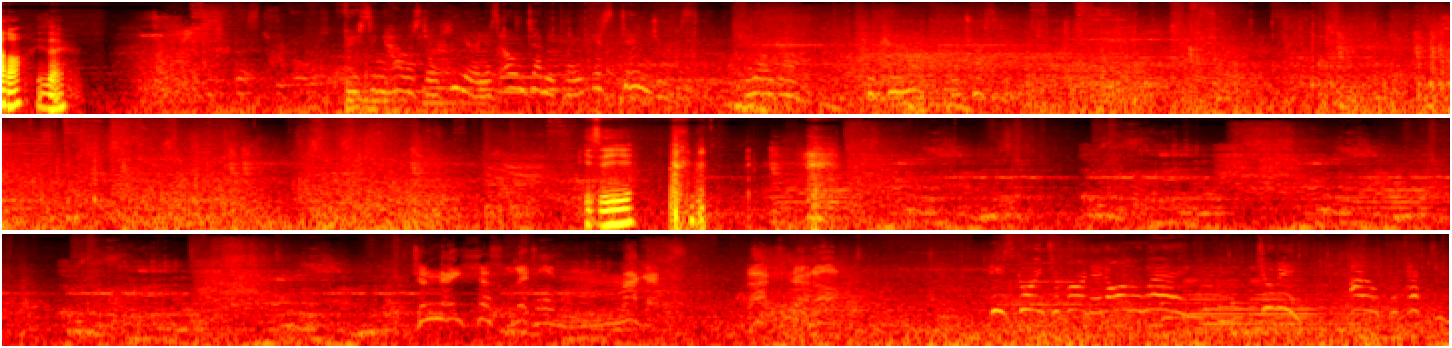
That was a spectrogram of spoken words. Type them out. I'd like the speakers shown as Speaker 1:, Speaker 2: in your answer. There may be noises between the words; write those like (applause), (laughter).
Speaker 1: Ah, oh no, he's there.
Speaker 2: Facing Hallister here in his own demiplane is dangerous. No God, you cannot be trusted.
Speaker 1: Easy. (laughs)
Speaker 3: Tenacious little maggots! That's enough!
Speaker 2: He's going to burn it all away! To me! I'll protect you!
